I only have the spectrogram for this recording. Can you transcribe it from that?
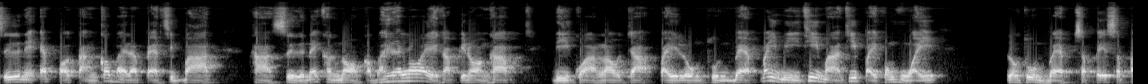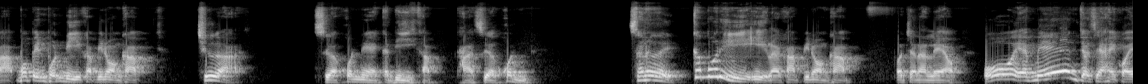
ซื้อในแอปเป๋าตังก็ใบละ 80 บาท ถ้าซื้อในข้างนอกก็ใบละร้อยครับพี่น้องครับ ดีกว่าเราจะไปลงทุนแบบไม่มีที่มาที่ไปของหวย ลงทุนแบบสเปซสปะว่าเป็นผลดีครับพี่น้องครับ เชื่อเสือคนแน่ก็ดีครับถ้าเสือคน ซะเลยก็บ่ดีอีกแล้วครับ พี่น้องครับ เพราะฉะนั้นแล้ว โอ้ยแอดเมนเจะเสียให้คอย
